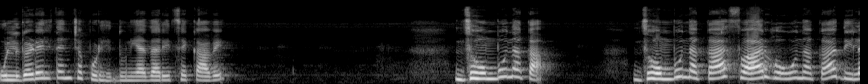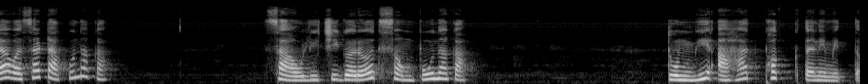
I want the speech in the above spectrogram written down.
उलगडेल त्यांच्या पुढे दुनियादारीचे कावे. झोंबू नका. झोंबू नका स्वार होऊ नका दिलावसा टाकू नका. सावलीची गरज संपू नका. तुम्ही आहात फक्त निमित्त.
